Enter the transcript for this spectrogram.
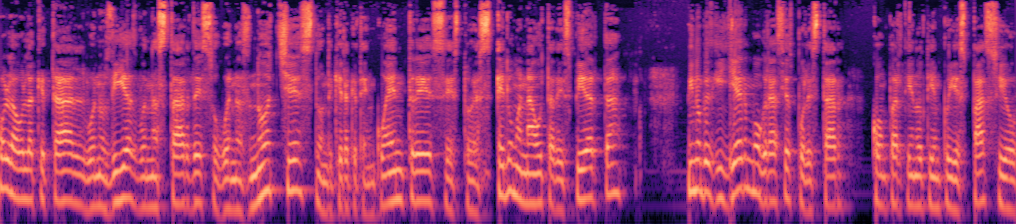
Hola, hola, ¿qué tal? Buenos días, buenas tardes o buenas noches, donde quiera que te encuentres. Esto es El Humanauta Despierta. Mi nombre es Guillermo, gracias por estar compartiendo tiempo y espacio.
